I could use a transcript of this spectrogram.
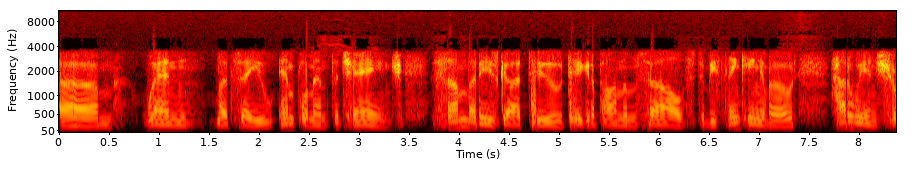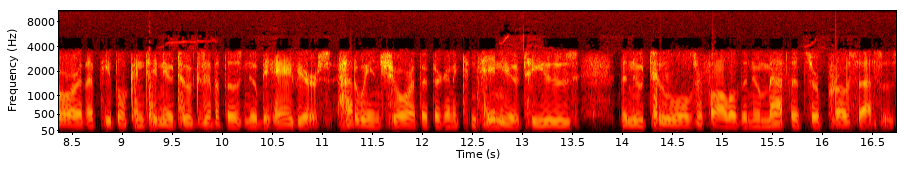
um, when, let's say, you implement the change. Somebody's got to take it upon themselves to be thinking about how do we ensure that people continue to exhibit those new behaviors? How do we ensure that they're going to continue to use the new tools or follow the new methods or processes?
